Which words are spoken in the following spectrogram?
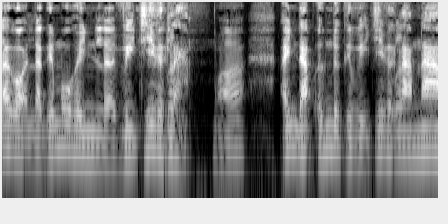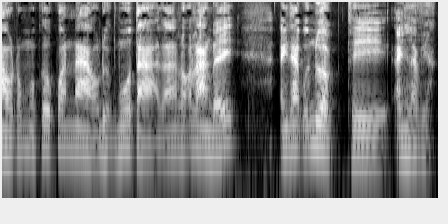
ta gọi là cái mô hình là vị trí việc làm đó. anh đáp ứng được cái vị trí việc làm nào trong một cơ quan nào được mô tả ra rõ ràng đấy anh đáp ứng được thì anh làm việc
